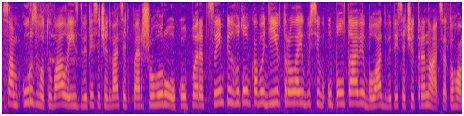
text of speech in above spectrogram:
Сам курс готували із 2021 року. Перед цим підготовка водіїв тролейбусів у Полтаві була 2013-го.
